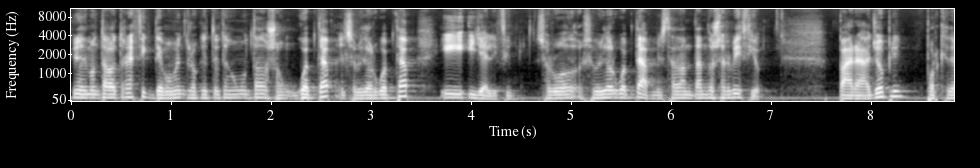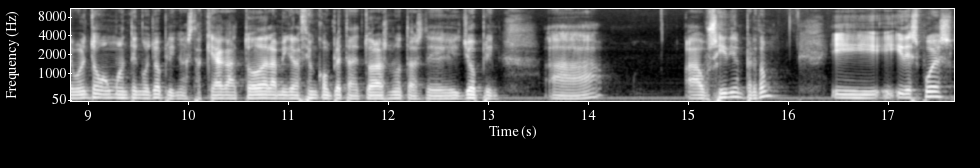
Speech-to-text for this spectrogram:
Y vez montado Traffic, de momento lo que tengo montado son WebDAV, el servidor WebDAV y, y Jellyfin. El servidor WebDAV me está dando servicio para Joplin, porque de momento aún mantengo Joplin hasta que haga toda la migración completa de todas las notas de Joplin a, Obsidian, perdón. Y, después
